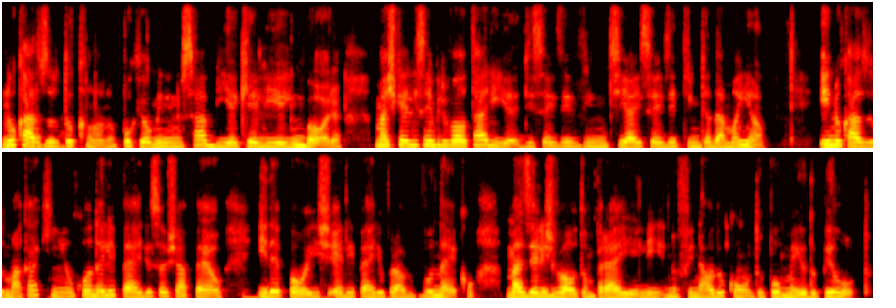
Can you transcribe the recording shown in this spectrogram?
No caso do Tucano, porque o menino sabia que ele ia embora, mas que ele sempre voltaria de 6h20 às 6h30 da manhã. E no caso do macaquinho, quando ele perde o seu chapéu e depois ele perde o próprio boneco, mas eles voltam para ele no final do conto por meio do piloto.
